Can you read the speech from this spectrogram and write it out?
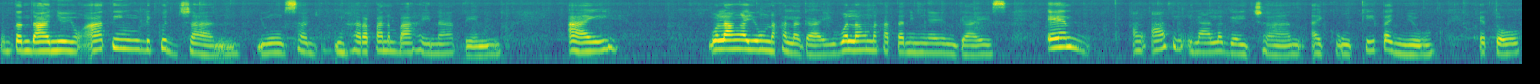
kung tandaan nyo, yung ating likod dyan, yung sa yung harapan ng bahay natin, ay wala ngayong nakalagay, walang nakatanim ngayon guys. And ang ating ilalagay dyan ay kung kita nyo, ito,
